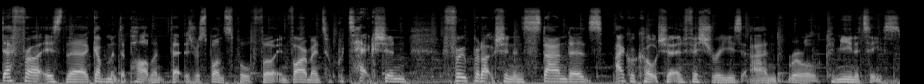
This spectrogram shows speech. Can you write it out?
DEFRA is the government department that is responsible for environmental protection, food production and standards, agriculture and fisheries, and rural communities.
